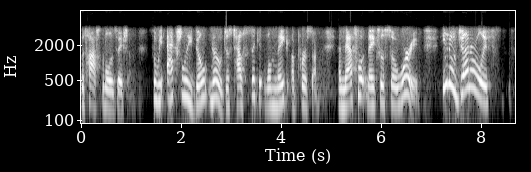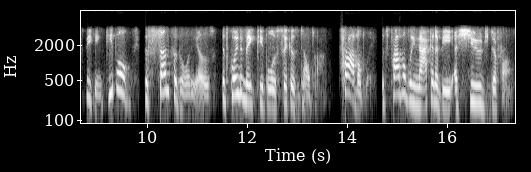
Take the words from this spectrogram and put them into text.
with hospitalization. So we actually don't know just how sick it will make a person. And that's what makes us so worried. You know, generally speaking, people, the sensibility is it's going to make people as sick as Delta. Probably. It's probably not going to be a huge difference.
